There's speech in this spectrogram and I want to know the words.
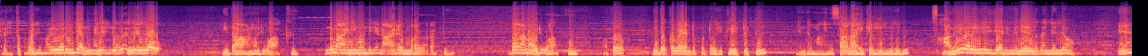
അവരത്തൊക്കെ പറയുമ്പോൾ അവർ പറയും ജന്മലയുള്ളതല്ലല്ലോ ഇതാണ് ഒരു വാക്ക്. എന്റെ മാനിയും കൊണ്ട് ഞാൻ ആരംഭ കറത്തു. ഇതാണ് ഒരു വാക്ക്. അപ്പോൾ ഇതൊക്കെ വേണ്ടപ്പെട്ടവർ കേട്ടിട്ട് എന്റെ മകനെ സഹായിക്കണം എന്നുള്ളൊരു അവർ പറയുന്നത് ജന്മലയുള്ളതല്ലല്ലോ ഏഹ്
